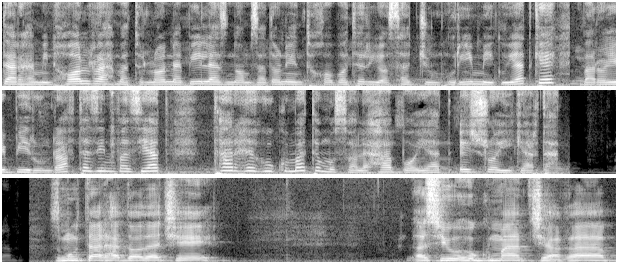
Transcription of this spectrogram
در همین حال رحمت الله نبیل از نامزدان انتخابات ریاست جمهوری می‌گوید که برای بیرون رفت از این وضعیت طرح حکومت مصالحه باید اجرایی گردد. زموږ طرح داده چې از یو حکومت چې هغه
